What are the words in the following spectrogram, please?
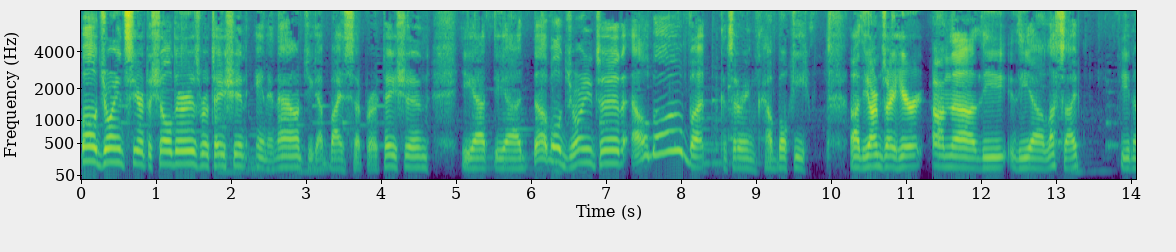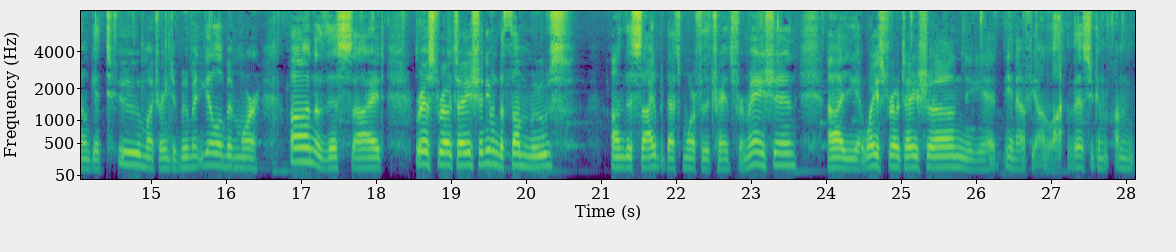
Ball joints here at the shoulders, rotation in and out. You got bicep rotation. You got the uh, double jointed elbow, but considering how bulky uh, the arms are here on the the the uh, left side, you don't get too much range of movement. You get a little bit more on this side. Wrist rotation, even the thumb moves on this side, but that's more for the transformation. Uh, you get waist rotation. You get, you know, if you unlock this, you can, um,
